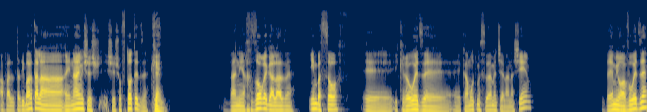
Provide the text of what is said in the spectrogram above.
אבל אתה דיברת על העיניים שש, ששופטות את זה. כן. ואני אחזור רגע לזה. אם בסוף אה, יקראו את זה אה, כמות מסוימת של אנשים, והם יאהבו את זה,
